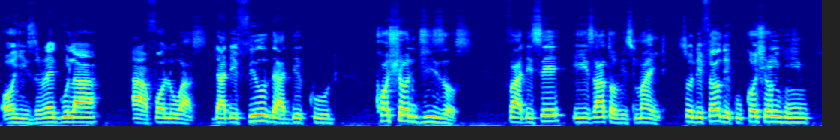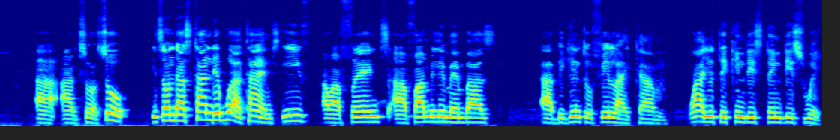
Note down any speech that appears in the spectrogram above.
or his regular uh, followers. That they feel that they could caution Jesus. In fact, they say he is out of his mind, so they felt they could caution him uh, and so on. So it's understandable at times if our friends, our family members uh, begin to feel like, um, why are you taking this thing this way?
